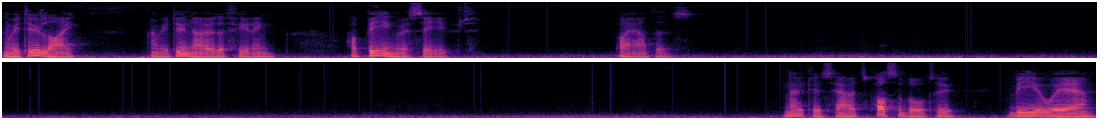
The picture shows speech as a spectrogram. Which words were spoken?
And we do like, and we do know the feeling of being received by others. Notice how it's possible to be aware,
